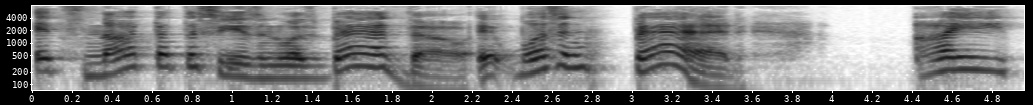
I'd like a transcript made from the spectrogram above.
It's not that the season was bad though. It wasn't bad. I,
